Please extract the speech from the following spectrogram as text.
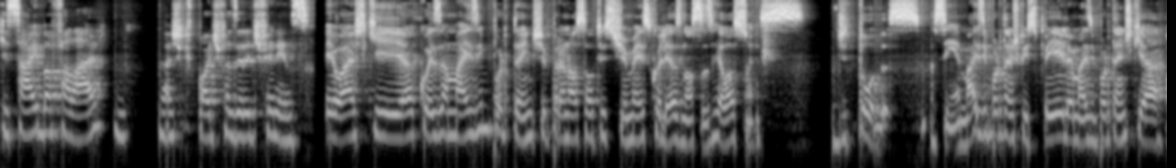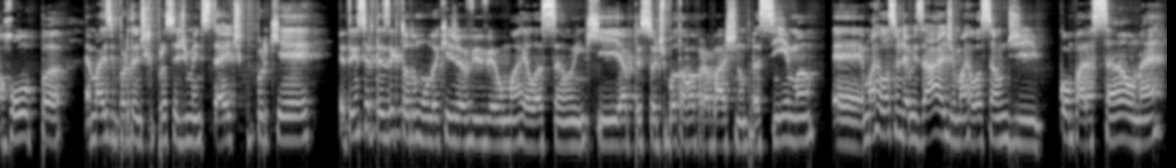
que saiba falar, acho que pode fazer a diferença. Eu acho que a coisa mais importante para nossa autoestima é escolher as nossas relações. De todas. Assim, é mais importante que o espelho, é mais importante que a roupa, é mais importante que o procedimento estético, porque eu tenho certeza que todo mundo aqui já viveu uma relação em que a pessoa te botava para baixo não para cima. É uma relação de amizade, uma relação de comparação, né?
